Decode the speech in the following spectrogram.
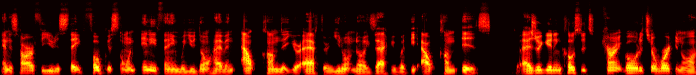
And it's hard for you to stay focused on anything when you don't have an outcome that you're after and you don't know exactly what the outcome is. So as you're getting closer to the current goal that you're working on,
